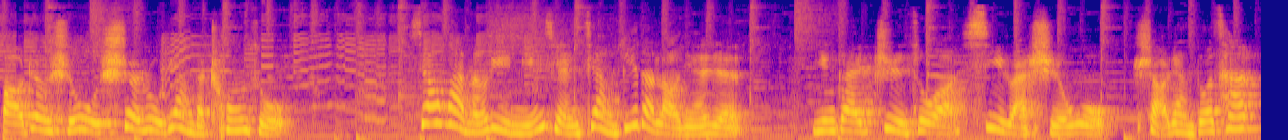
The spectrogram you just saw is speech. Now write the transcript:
保证食物摄入量的充足。消化能力明显降低的老年人，应该制作细软食物，少量多餐。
